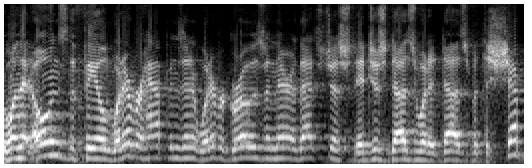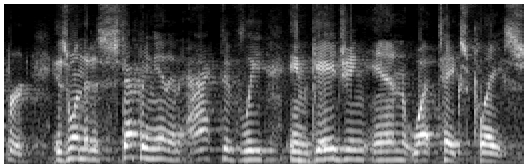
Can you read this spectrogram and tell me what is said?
The one that owns the field, whatever happens in it, whatever grows in there, that's just it just does what it does. But the shepherd is one that is stepping in and actively engaging in what takes place,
